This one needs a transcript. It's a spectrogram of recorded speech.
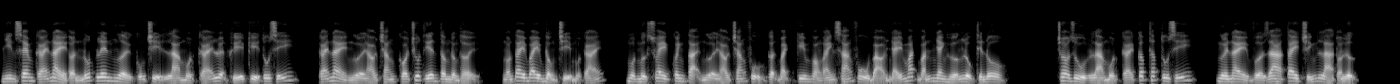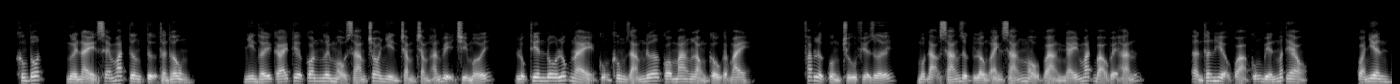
Nhìn xem cái này ẩn núp lên người cũng chỉ là một cái luyện khí kỳ tu sĩ, cái này người áo trắng có chút yên tâm đồng thời ngón tay bay bổng chỉ một cái, một mực xoay quanh tại người áo trắng phủ cận bạch kim vòng ánh sáng phù bảo nháy mắt bắn nhanh hướng lục thiên đô. Cho dù là một cái cấp thấp tu sĩ, người này vừa ra tay chính là toàn lực. Không tốt, người này sẽ mắt tương tự thần thông. Nhìn thấy cái kia con ngươi màu xám cho nhìn chằm chằm hắn vị trí mới, lục thiên đô lúc này cũng không dám nữa có mang lòng cầu gặp may. Pháp lực cùng chú phía dưới, một đạo sáng rực lồng ánh sáng màu vàng nháy mắt bảo vệ hắn. Ẩn thân hiệu quả cũng biến mất theo. Quả nhiên,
